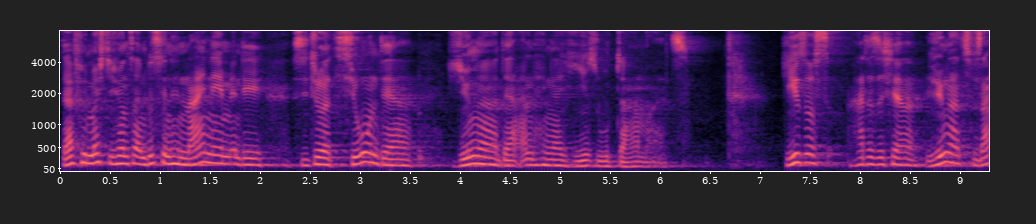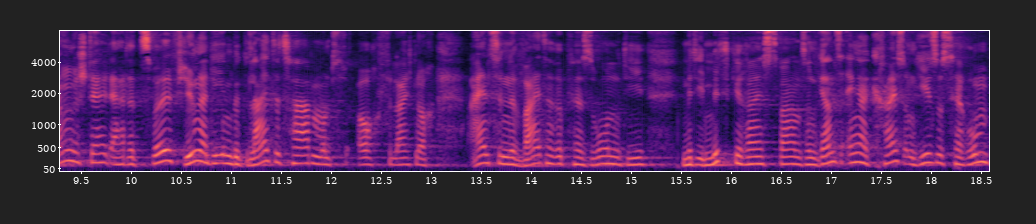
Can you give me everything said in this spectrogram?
Dafür möchte ich uns ein bisschen hineinnehmen in die Situation der Jünger, der Anhänger Jesu damals. Jesus hatte sich ja Jünger zusammengestellt. Er hatte zwölf Jünger, die ihn begleitet haben und auch vielleicht noch einzelne weitere Personen, die mit ihm mitgereist waren. So ein ganz enger Kreis um Jesus herum,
